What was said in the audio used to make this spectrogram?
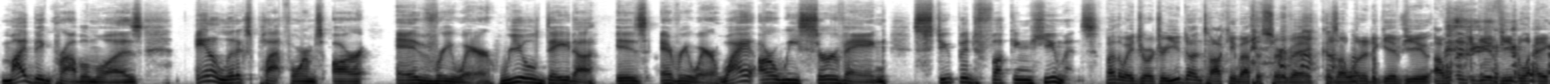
my big problem was analytics platforms are everywhere. Real data is everywhere. Why are we surveying stupid fucking humans? By the way, George, are you done talking about the survey? Because I wanted to give you, I wanted to give you like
